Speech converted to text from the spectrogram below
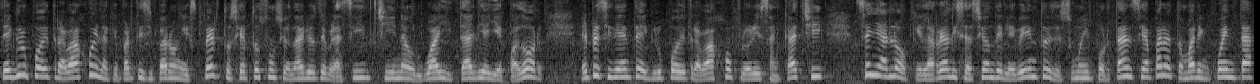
del grupo de trabajo en la que participaron expertos y altos funcionarios de Brasil, China, Uruguay, Italia y Ecuador. El presidente del grupo de trabajo, Flores Ancachi, señaló que la realización del evento es de suma importancia para tomar en cuenta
